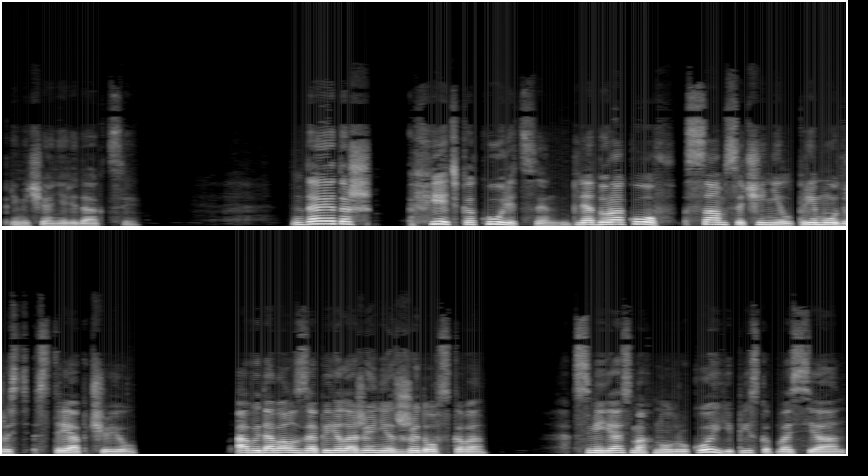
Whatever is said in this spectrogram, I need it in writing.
Примечание редакции. Да это ж Федька Курицын для дураков сам сочинил премудрость стряпчую, а выдавал за переложение с жидовского. Смеясь, махнул рукой епископ Васян.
